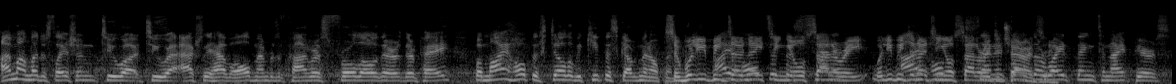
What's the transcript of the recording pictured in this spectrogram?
I'm on legislation to, uh, to uh, actually have all members of Congress furlough their, their pay, but my hope is still that we keep this government open. So will you be I donating your Senate- salary- will you be donating your salary to Senate charity? does the right thing tonight, Piers,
